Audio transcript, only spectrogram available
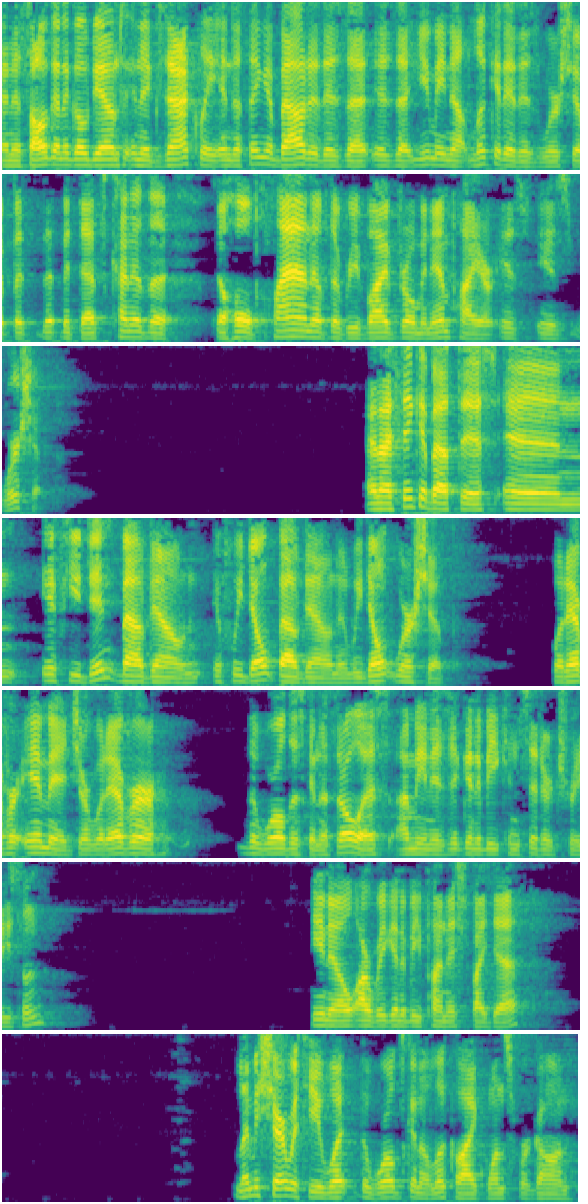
and it's all going to go down to exactly and the thing about it is that is that you may not look at it as worship but but that's kind of the the whole plan of the revived roman empire is is worship. And i think about this and if you didn't bow down if we don't bow down and we don't worship whatever image or whatever the world is going to throw us i mean is it going to be considered treason? You know are we going to be punished by death let me share with you what the world's going to look like once we're gone.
